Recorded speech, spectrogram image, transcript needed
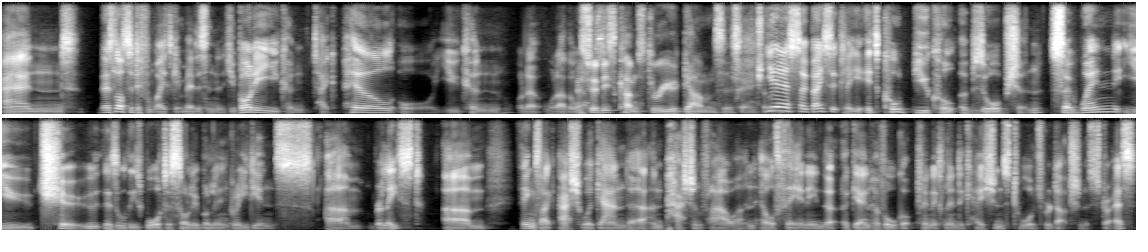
and there's lots of different ways to get medicine into your body. You can take a pill, or you can what what other ways? so this comes through your gums essentially. Yeah, so basically it's called buccal absorption. So when you chew, there's all these water soluble ingredients um, released. Um, things like ashwagandha and passion flower and L-theanine that again have all got clinical indications towards reduction of stress.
